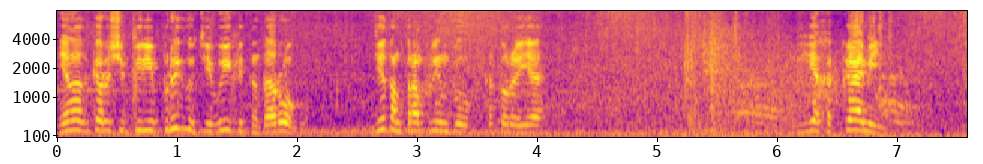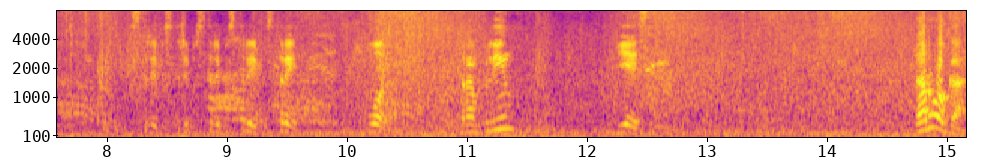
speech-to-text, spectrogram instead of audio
Мне надо, короче, перепрыгнуть и выехать на дорогу. Где там трамплин был, который я... Леха, камень! Быстрее, быстрее, быстрее, быстрее, быстрее. Вот. Трамплин. Есть. Дорога!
